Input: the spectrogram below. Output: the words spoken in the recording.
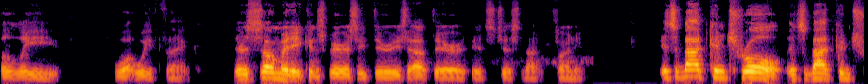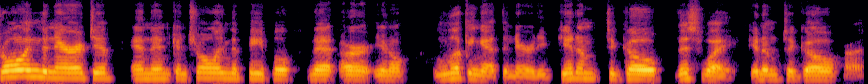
believe, what we think. There's so many conspiracy theories out there, it's just not funny. It's about control. It's about controlling the narrative and then controlling the people that are, you know, looking at the narrative. Get them to go this way. Get them to go right.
